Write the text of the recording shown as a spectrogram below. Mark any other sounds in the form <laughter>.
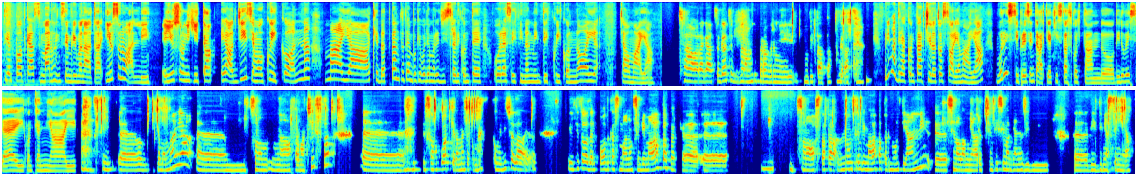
benvenuti al podcast Ma non sembri malata. Io sono Alli. E io sono Nikita. E oggi siamo qui con Maya, che da tanto tempo che vogliamo registrare con te, ora sei finalmente qui con noi. Ciao Maya. Ciao ragazze, grazie veramente per avermi invitata, grazie. Prima di raccontarci la tua storia, Maya, vorresti presentarti a chi sta ascoltando? Di dove sei? Quanti anni hai? <laughs> sì, eh, mi chiamo Maya, eh, sono una farmacista eh, <laughs> sono qua chiaramente come, come dice la, il titolo del podcast, ma non sembri malata perché eh, sono stata, non sembri malata per molti anni, eh, sino alla mia recentissima diagnosi di, eh, di, di miastenia.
